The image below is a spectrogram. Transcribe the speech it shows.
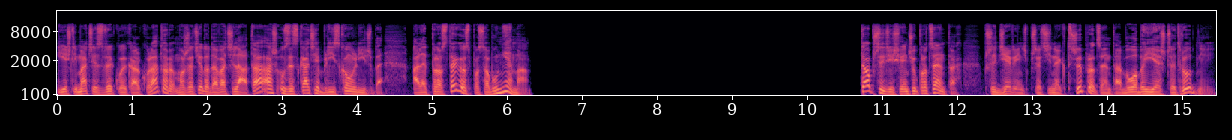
Jeśli macie zwykły kalkulator, możecie dodawać lata, aż uzyskacie bliską liczbę. Ale prostego sposobu nie ma. To przy 10%. Przy 9,3% byłoby jeszcze trudniej.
